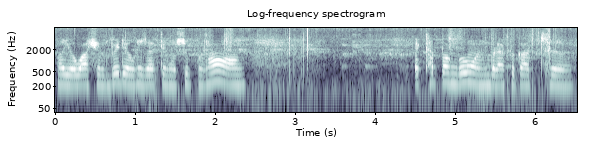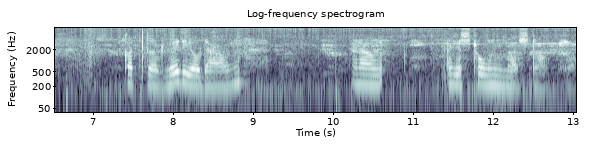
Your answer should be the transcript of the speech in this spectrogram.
while you're watching the video because that thing was super long. It kept on going, but I forgot to cut the video down. And I, I just totally messed up, so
